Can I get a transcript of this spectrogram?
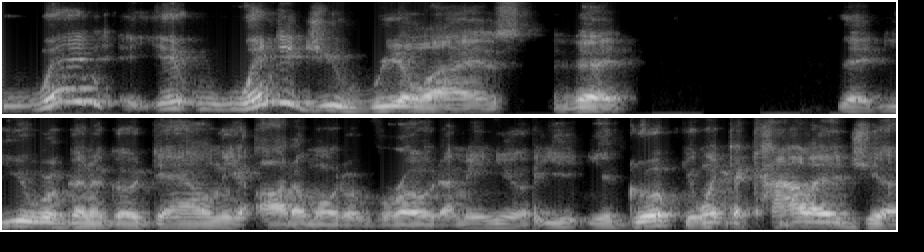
When it, when did you realize that that you were going to go down the automotive road? I mean, you you, you grew up, you went to college. You,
